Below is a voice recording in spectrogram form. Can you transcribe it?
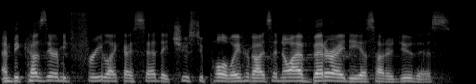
And because they're made free, like I said, they choose to pull away from God and say, No, I have better ideas how to do this.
